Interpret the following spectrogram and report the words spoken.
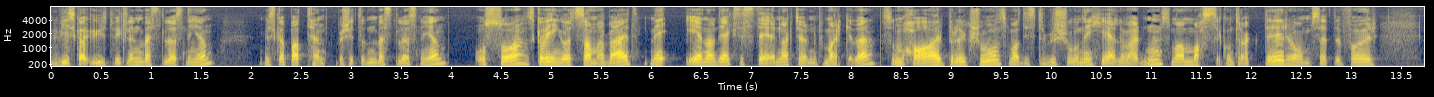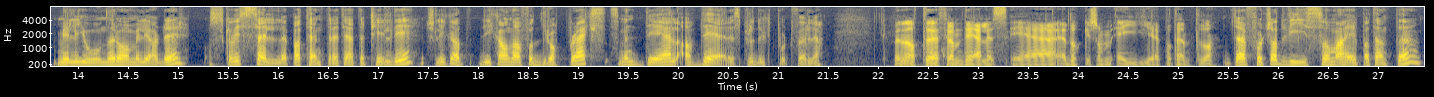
vi skal utvikle den beste løsningen. Vi skal patentbeskytte den beste løsningen. Og så skal vi inngå et samarbeid med en av de eksisterende aktørene på markedet, som har produksjon, som har distribusjon i hele verden, som har masse kontrakter og omsetter for millioner og milliarder. Og så skal vi selge patentrettigheter til de, slik at de kan da få drop racks som en del av deres produktportfølje. Men at det fremdeles er, er, dere som eier patentet, da? Det er fortsatt vi som eier patentet.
